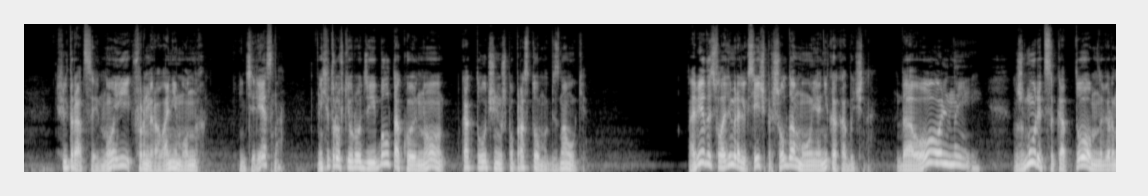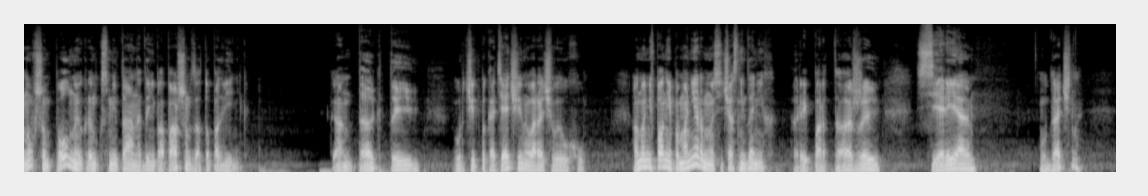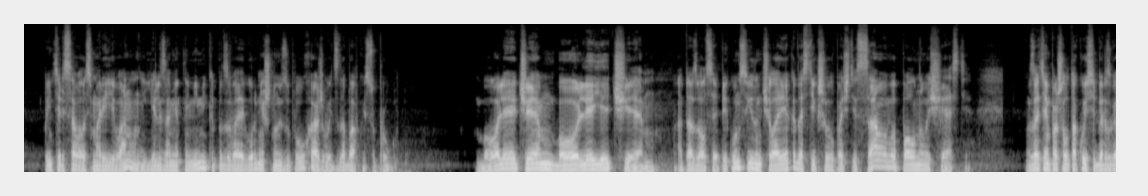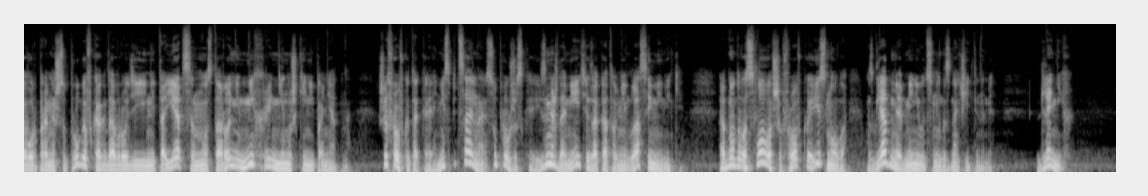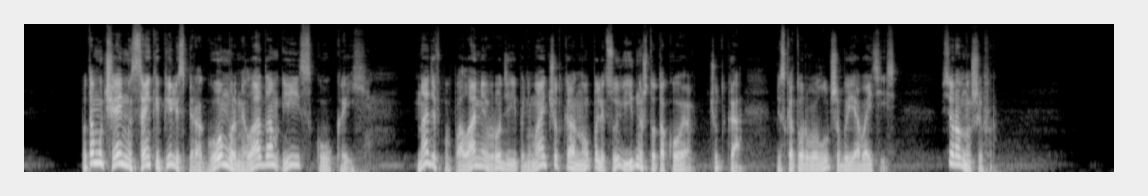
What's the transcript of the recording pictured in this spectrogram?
фильтрацией, но и формированием онных. Интересно. На хитровке вроде и был такой, но как-то очень уж по-простому, без науки. Обедать Владимир Алексеевич пришел домой, а не как обычно. Довольный жмурится котом, навернувшим полную крынку сметаны, да не попавшим зато под веник. «Контакты!» — урчит по котячьи, наворачивая уху. Оно не вполне по манерам, но сейчас не до них. «Репортажи! Серия!» «Удачно?» — поинтересовалась Мария Ивановна, еле заметной мимикой подзывая горничную за поухаживать с добавкой супругу. «Более чем, более чем!» Отозвался опекун с видом человека, достигшего почти самого полного счастья. Затем пошел такой себе разговор промеж супругов, когда вроде и не таятся, но сторонним ни хренинушки непонятно. Шифровка такая, не специальная, супружеская, из междометия, закатывания глаз и мимики. Одно-два слова, шифровка и снова, взглядами обмениваются многозначительными. Для них. Потому чай мы с Санькой пили с пирогом, мармеладом и скукой. Надя в пополаме вроде и понимает чутка, но по лицу видно, что такое чутка, без которого лучше бы и обойтись. Все равно шифр.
